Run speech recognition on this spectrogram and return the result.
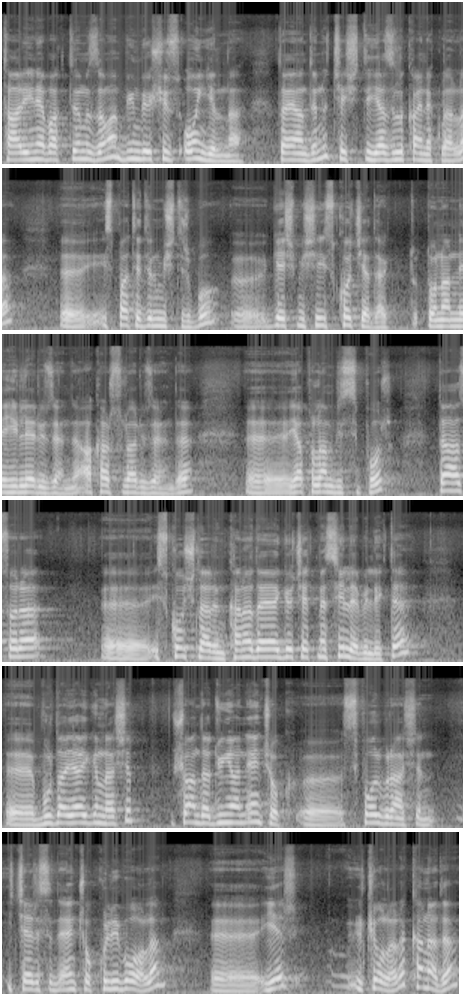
tarihine baktığımız zaman 1510 yılına dayandığını çeşitli yazılı kaynaklarla e, ispat edilmiştir bu. E, geçmişi İskoçya'da donan nehirler üzerinde, akarsular üzerinde e, yapılan bir spor. Daha sonra e, İskoçların Kanada'ya göç etmesiyle birlikte e, burada yaygınlaşıp şu anda dünyanın en çok e, spor branşının içerisinde en çok kulübü olan e, yer ülke olarak Kanada.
